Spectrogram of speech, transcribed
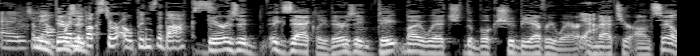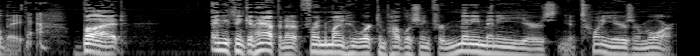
And you mean, know, when the bookstore opens the box, there is a exactly there is a date by which the book should be everywhere and that's your on sale date but anything can happen a friend of mine who worked in publishing for many many years you know, 20 years or more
